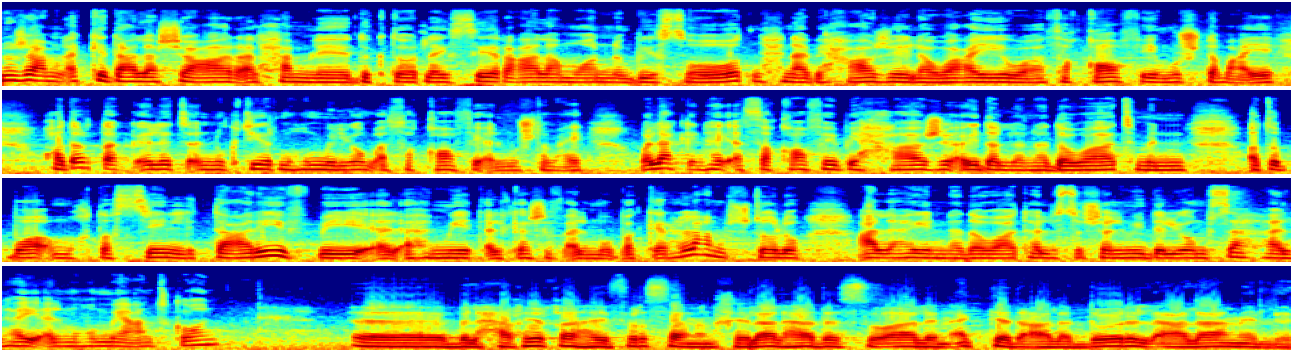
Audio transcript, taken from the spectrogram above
نرجع بنأكد على شعار الحملة. دكتور ليصير عالم بصوت. نحن بحاجة لوعي وثقافة مجتمعية. وحضرتك قلت أنه كتير مهم اليوم الثقافة المجتمعية. ولكن هي الثقافة بحاجة أيضا لندوات من أطباء مختصين للتعريف بأهمية الكشف المبكر. هل عم تشتغلوا على هي الندوات؟ هل ال social media اليوم سهل هي المهمة عندكم؟ أه، بالحقيقة هي فرصة من خلال هذا السؤال نأكد على الدور الإعلامي اللي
